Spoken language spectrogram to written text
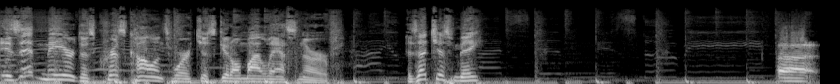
Is it me or does Chris Collinsworth just get on my last nerve? Is that just me? Uh,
